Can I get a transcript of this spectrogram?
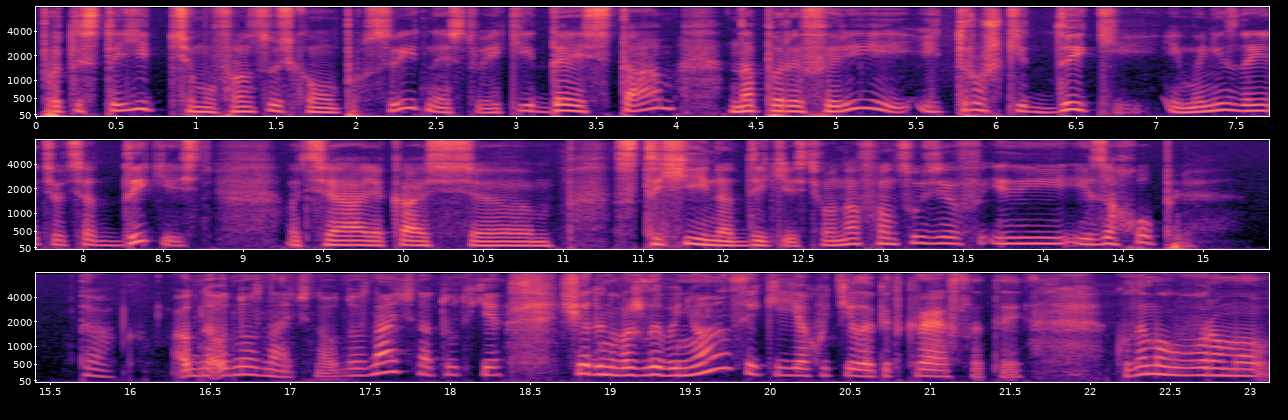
протистоїть цьому французькому просвітництву, який десь там на периферії і трошки дикий. І мені здається, оця дикість, оця якась е, стихійна дикість, вона французів і, і захоплює. Так. Однозначно, однозначно, тут є ще один важливий нюанс, який я хотіла підкреслити. Коли ми говоримо,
